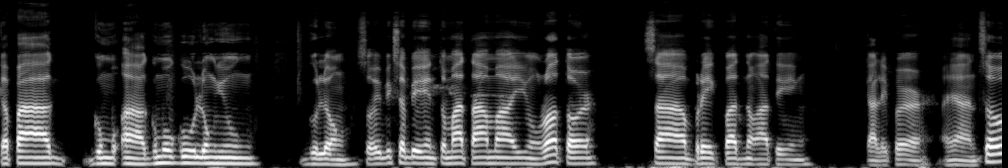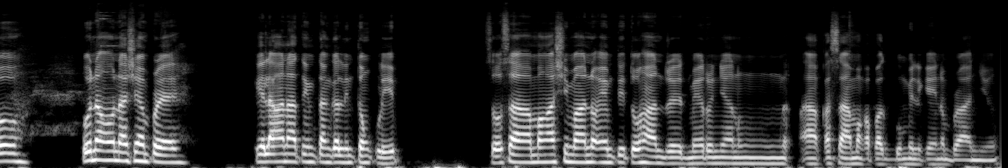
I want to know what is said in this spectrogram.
kapag gumu- ah, gumugulong yung gulong. So ibig sabihin tumatama yung rotor sa brake pad ng ating caliper. Ayan. So unang-una syempre kailangan nating tanggalin tong clip. So sa mga Shimano MT200, meron yan ah, kasama kapag bumili kayo ng brand new.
